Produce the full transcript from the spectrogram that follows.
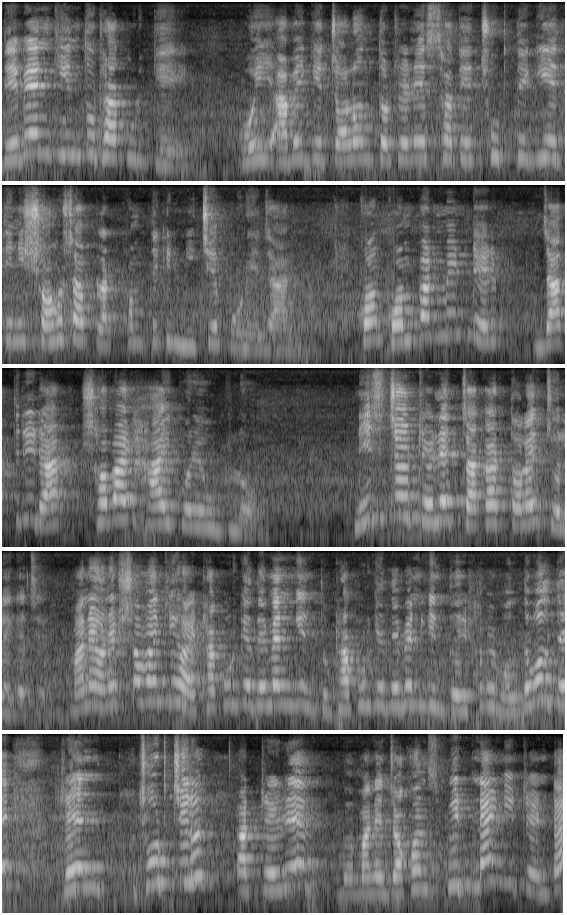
দেবেন কিন্তু ঠাকুরকে। ওই আবেগে চলন্ত ট্রেনের সাথে ছুটতে গিয়ে তিনি সহসা প্ল্যাটফর্ম থেকে নিচে পড়ে যান। কম্পার্টমেন্টের যাত্রীরা সবাই হাই করে উঠল। নিশ্চয় ট্রেনের চাকার তলায় চলে গেছে। মানে অনেক সময় কি হয়, ঠাকুরকে দেবেন কিন্তু, ঠাকুরকে দেবেন কিন্তু এইভাবে বলতে বলতে ট্রেন ছুটছিল আর ট্রেনের মানে যখন স্পিড নেয়নি ট্রেনটা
